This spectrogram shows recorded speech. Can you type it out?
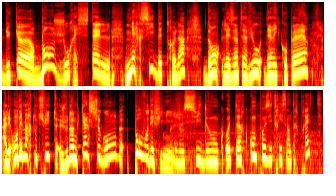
du cœur. Bonjour Estelle. Merci d'être là dans les interviews d'Eric Cooper. Allez, on démarre tout de suite. Je vous donne 15 secondes pour vous définir. Je suis donc auteur, compositrice, interprète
